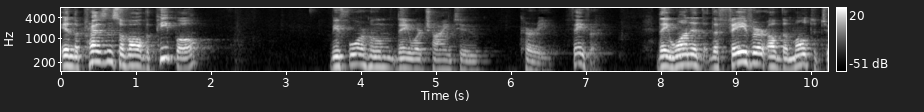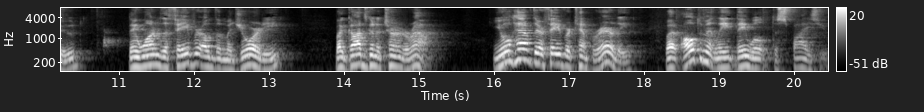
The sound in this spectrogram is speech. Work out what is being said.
in the presence of all the people before whom they were trying to curry favor. They wanted the favor of the multitude, they wanted the favor of the majority, but God's going to turn it around. You'll have their favor temporarily, but ultimately they will despise you.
